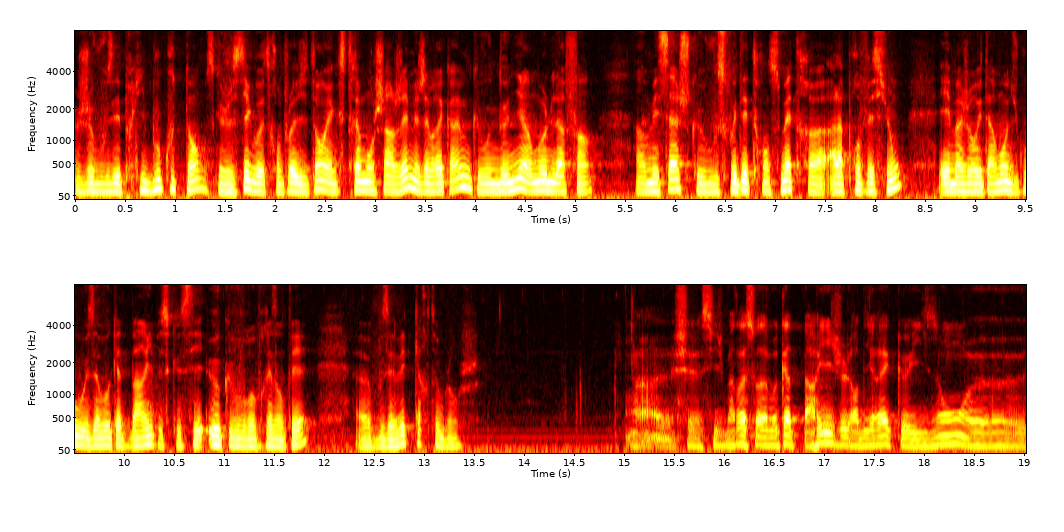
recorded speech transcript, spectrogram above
je vous ai pris beaucoup de temps parce que je sais que votre emploi du temps est extrêmement chargé, mais j'aimerais quand même que vous nous donniez un mot de la fin, un message que vous souhaitez transmettre à la profession et majoritairement du coup aux avocats de Paris, parce que c'est eux que vous représentez. Euh, vous avez carte blanche. Euh, si je m'adresse aux avocats de Paris, je leur dirais qu'ils ont euh,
